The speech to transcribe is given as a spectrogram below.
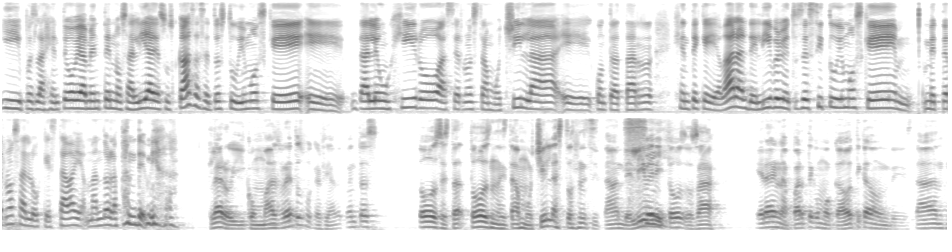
y pues la gente obviamente no salía de sus casas, entonces tuvimos que eh, darle un giro, hacer nuestra mochila, eh, contratar gente que llevara el delivery, entonces sí tuvimos que meternos a lo que estaba llamando la pandemia. Claro, y con más retos, porque al final de cuentas todos, está, todos necesitaban mochilas, todos necesitaban delivery, todos, o sea, era en la parte como caótica donde estaban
